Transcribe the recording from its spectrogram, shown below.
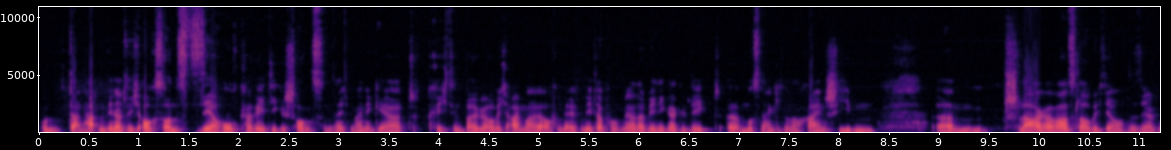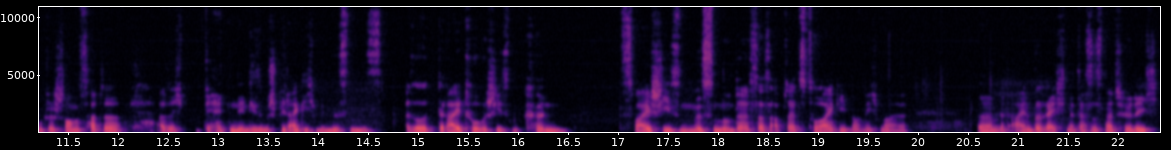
und dann hatten wir natürlich auch sonst sehr hochkarätige Chancen. Ne? Ich meine, Gerd kriegt den Ball, glaube ich, einmal auf den Elfmeterpunkt mehr oder weniger gelegt, äh, muss ihn eigentlich nur noch reinschieben. Ähm, Schlager war es, glaube ich, der auch eine sehr gute Chance hatte. Also ich, wir hätten in diesem Spiel eigentlich mindestens also drei Tore schießen können zwei schießen müssen und da ist das Abseitstor eigentlich noch nicht mal äh, mit einberechnet. Das ist natürlich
